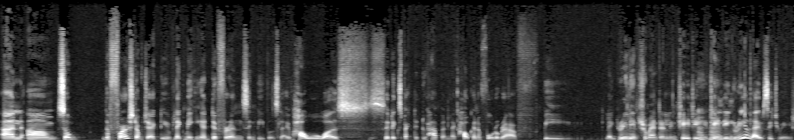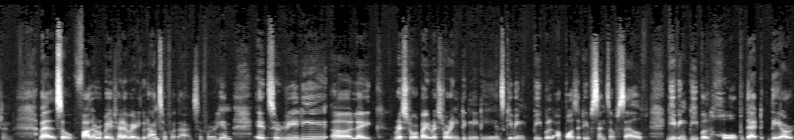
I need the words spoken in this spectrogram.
and um, so the first objective, like making a difference in people's life, how was it expected to happen? Like how can a photograph be like really instrumental in changing changing real life situation? Well, so Father Roberge had a very good answer for that. So for him, it's really uh, like restore by restoring dignity. It's giving people a positive sense of self, giving people hope that they are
